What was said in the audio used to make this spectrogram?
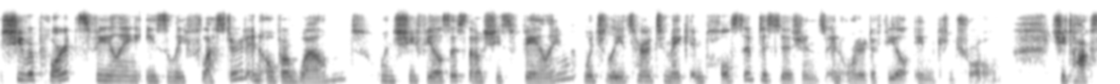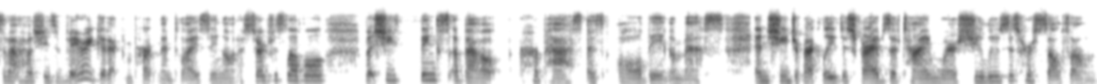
She reports feeling easily flustered and overwhelmed when she feels as though she's failing, which leads her to make impulsive decisions in order to feel in control. She talks about how she's very good at compartmentalizing on a surface level, but she thinks about her past as all being a mess. And she directly describes a time where she loses her cell phone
